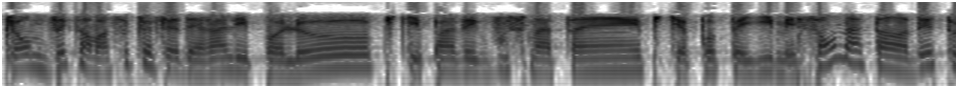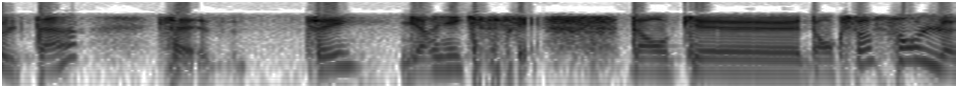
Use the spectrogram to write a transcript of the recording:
puis on me dit comment ça que le fédéral est pas là, puis qu'il est pas avec vous ce matin, puis qu'il a pas payé. Mais si on attendait tout le temps, ça, il n'y a rien qui se ferait. Donc, euh, donc là, ça, on le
